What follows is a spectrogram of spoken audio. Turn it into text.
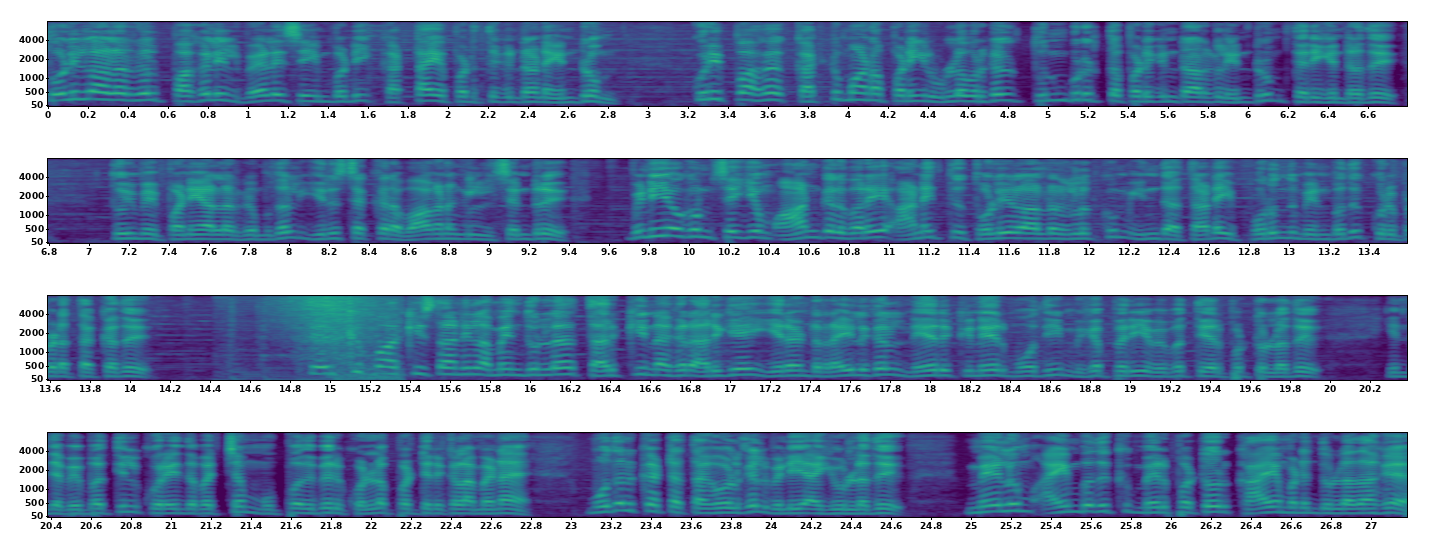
தொழிலாளர்கள் பகலில் வேலை செய்யும்படி கட்டாயப்படுத்துகின்றன என்றும் குறிப்பாக கட்டுமான பணியில் உள்ளவர்கள் துன்புறுத்தப்படுகின்றார்கள் என்றும் தெரிகின்றது. தூய்மை பணியாளர்கள் முதல் இருசக்கர வாகனங்களில் சென்று விநியோகம் செய்யும் ஆண்கள் வரை அனைத்து தொழிலாளர்களுக்கும் இந்த தடை பொருந்தும் என்பது குறிப்பிடத்தக்கது. தெற்கு பாகிஸ்தானில் அமைந்துள்ள தர்க்கி நகர் அருகே இரண்டு ரயில்கள் நேருக்கு நேர் மோதி மிகப்பெரிய விபத்து ஏற்பட்டுள்ளது. இந்த விபத்தில் குறைந்தபட்சம் முப்பது பேர் கொல்லப்பட்டிருக்கலாம் என முதல்கட்ட தகவல்கள் வெளியாகியுள்ளது. மேலும் ஐம்பதுக்கும் மேற்பட்டோர் காயமடைந்துள்ளதாக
